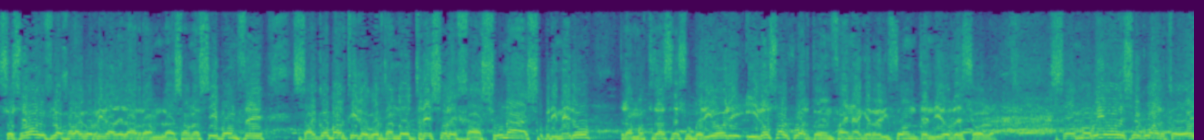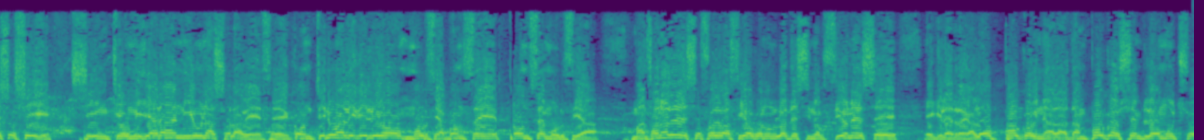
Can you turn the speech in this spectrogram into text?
Soseó y floja la corrida de las Ramblas. Aún así, Ponce sacó partido cortando tres orejas. Una a su primero tras mostrarse superior y dos al cuarto en faena que realizó en tendidos de sol. Se movió ese cuarto, eso sí, sin que humillara ni una sola vez. Eh, continúa el idilio Murcia-Ponce, Ponce-Murcia. Manzanares se fue de vacío con un lote sin opciones eh, eh, que le regaló poco y nada. Tampoco se empleó mucho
